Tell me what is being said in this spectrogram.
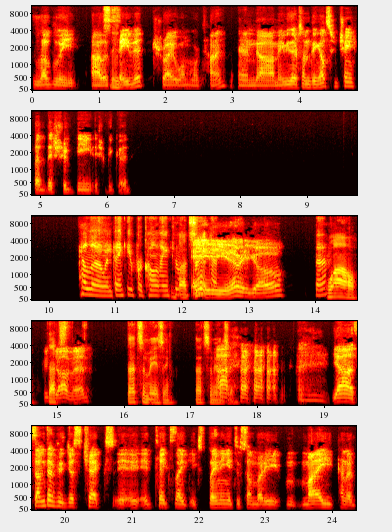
Lovely. Uh, let's Save. save it. Try it one more time, and uh, maybe there's something else to change, but this should be this should be good. Hello, and thank you for calling. to- That's it. Hey, there you go. Huh? Wow. Good that's job, man. that's amazing. That's amazing. yeah, sometimes it just checks. It, it, it takes like explaining it to somebody. My kind of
